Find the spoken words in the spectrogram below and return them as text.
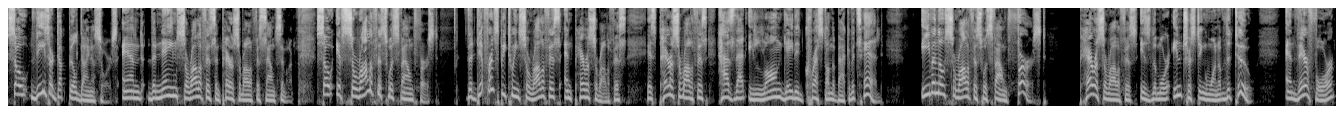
so these are duck-billed dinosaurs, and the names Saurolophus and Parasaurolophus sound similar. So if Saurolophus was found first, the difference between Saurolophus and Parasaurolophus is Parasaurolophus has that elongated crest on the back of its head. Even though Saurolophus was found first, Parasaurolophus is the more interesting one of the two. And therefore,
